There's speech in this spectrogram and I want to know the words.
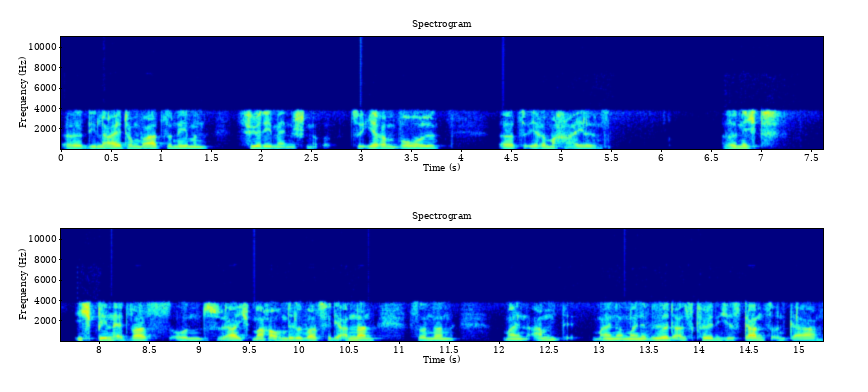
äh, die Leitung wahrzunehmen für die Menschen, zu ihrem Wohl, äh, zu ihrem Heil. Also nicht ich bin etwas und ja, ich mache auch ein bisschen was für die anderen, sondern mein Amt, meine, meine Würde als König ist ganz und gar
